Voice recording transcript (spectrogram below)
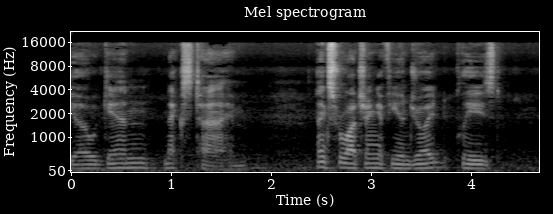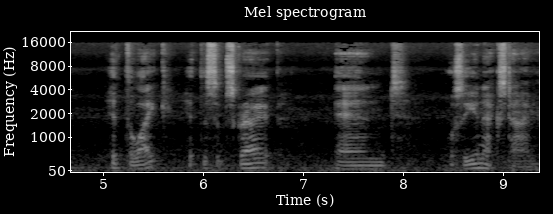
go again next time. Thanks for watching. If you enjoyed, please hit the like, hit the subscribe, and we'll see you next time.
